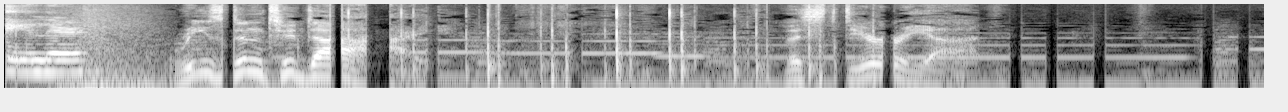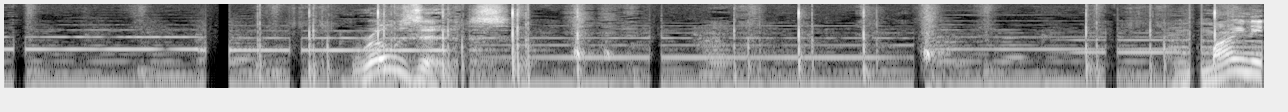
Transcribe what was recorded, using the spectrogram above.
trailer. Reason to Die. Wisteria. Roses. Mining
